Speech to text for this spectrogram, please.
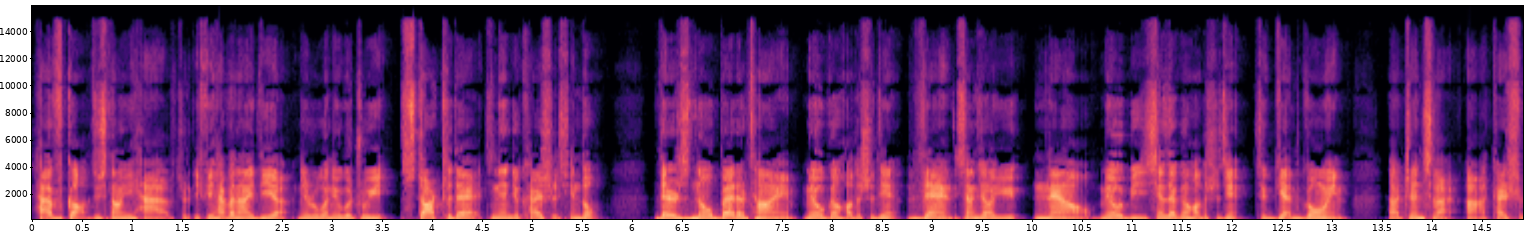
have got 就相当于 have，就是 if you have an idea，你如果你有个主意，start today，今天就开始行动。 There's no better time，没有更好的时间 than 相较于 now，没有比现在更好的时间 to get going 啊，整起来啊，开始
